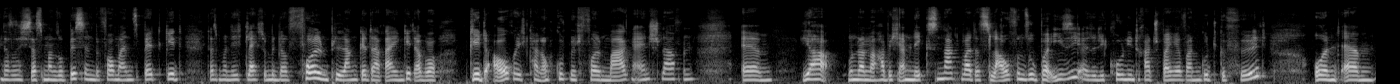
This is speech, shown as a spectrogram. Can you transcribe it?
Dass ich, dass man so ein bisschen, bevor man ins Bett geht, dass man nicht gleich so mit einer vollen Planke da reingeht, aber geht auch. Ich kann auch gut mit vollem Magen einschlafen. Ähm, ja, und dann habe ich am nächsten Tag war das Laufen super easy, also die Kohlenhydratspeicher waren gut gefüllt und ähm,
